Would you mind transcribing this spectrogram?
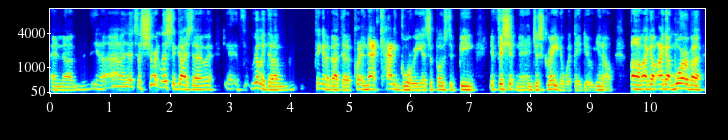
and um, you know, uh, it's a short list of guys that uh, really that I'm thinking about that I put in that category as opposed to being efficient and, and just great at what they do. You know, um, I got I got more of a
